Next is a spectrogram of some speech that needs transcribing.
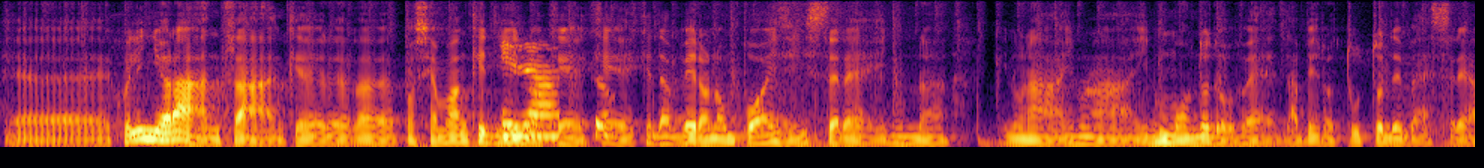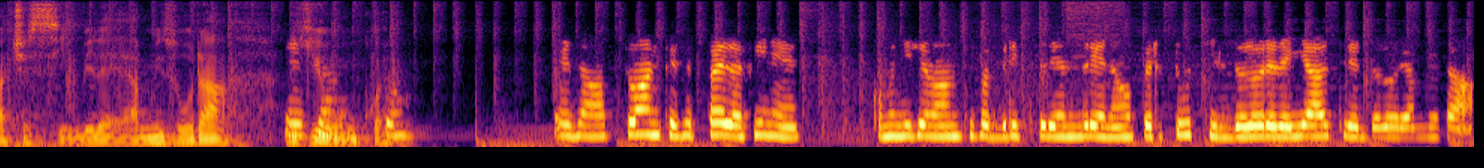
eh, quell'ignoranza anche, eh, possiamo anche dirlo che, Esatto. che- che davvero non può esistere in un, in una- in una- in un mondo dove davvero tutto deve essere accessibile a misura di chiunque. Esatto, anche se poi alla fine, come diceva anche Fabrizio De André, no? per tutti il dolore degli altri è dolore a metà,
